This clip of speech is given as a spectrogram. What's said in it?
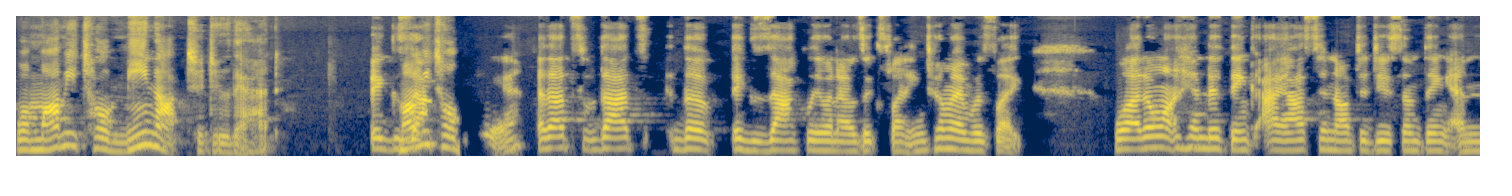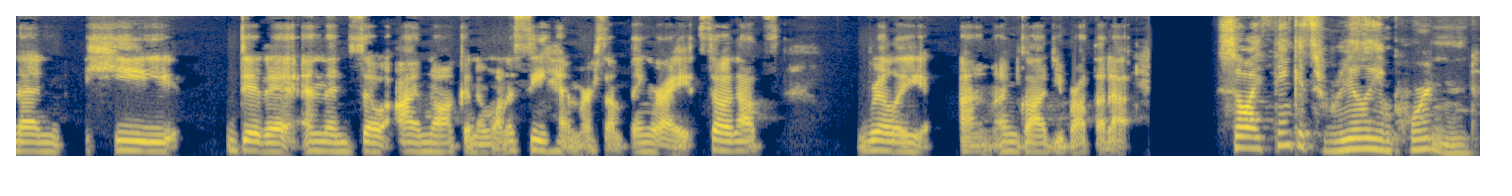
well, mommy told me not to do that. Exactly. Mommy told me. That's that's the exactly when I was explaining to him. I was like, well, I don't want him to think I asked him not to do something and then he did it and then so I'm not going to want to see him or something, right? So that's really um, I'm glad you brought that up. So I think it's really important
